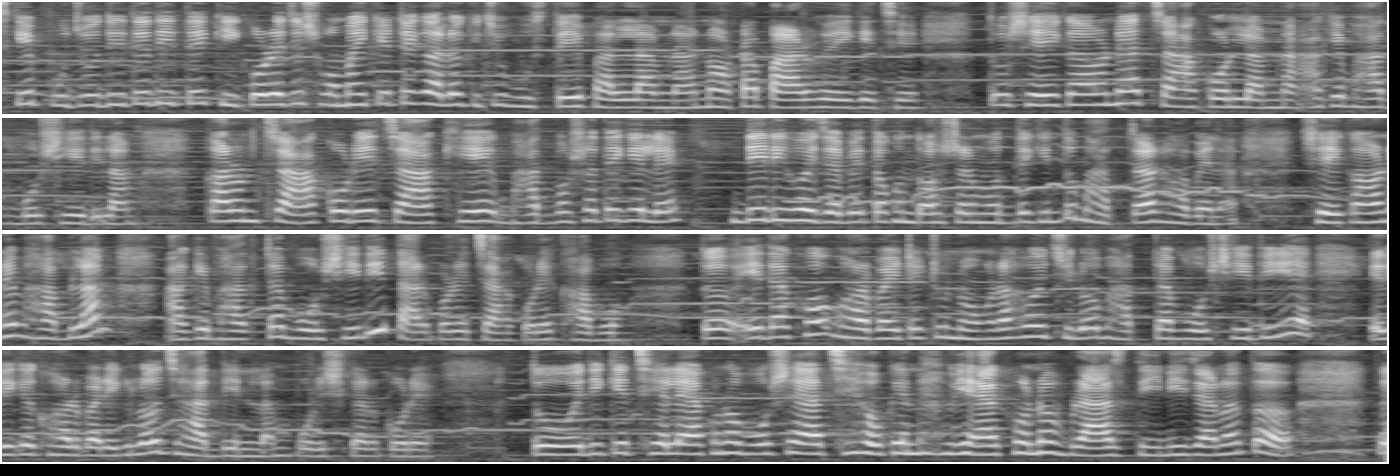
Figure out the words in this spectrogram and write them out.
আজকে পুজো দিতে দিতে কি করে যে সময় কেটে গেল কিছু বুঝতেই পারলাম না, নটা পার হয়ে গেছে। তো সেই কারণে আর চা করলাম না, আগে ভাত বসিয়ে দিলাম। কারণ চা করে চা খেয়ে ভাত বসাতে গেলে দেরি হয়ে যাবে, তখন দশটার মধ্যে কিন্তু ভাতটা আর হবে না। সেই কারণে ভাবলাম আগে ভাতটা বসিয়ে দিই, তারপরে চা করে খাব। তো এ দেখো ঘর বাড়িটা একটু নোংরা হয়েছিল, ভাতটা বসিয়ে দিয়ে এদিকে ঘর বাড়িগুলোও ঝাড় দিলাম পরিষ্কার করে। তো ওইদিকে ছেলে এখনও বসে আছে, ওকে না আমি এখনও ব্রাশ দিইনি, জানো তো? তো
